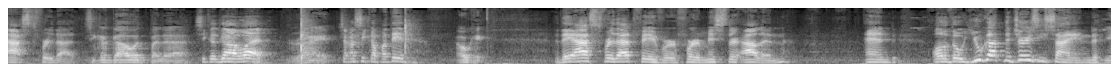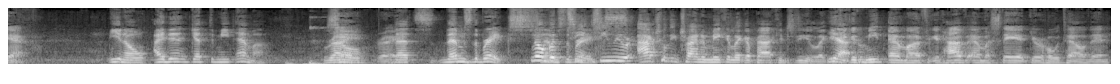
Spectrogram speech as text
asked for that. Si Kagawad pala. Si Kagawad. Right. Tsaka si Kapatid. Okay. They asked for that favor for Mr. Allen. And although you got the jersey signed, Yeah. you know, I didn't get to meet Emma. Right, so right. that's them's the breaks. No, Them's but the see, breaks. see, we were actually trying to make it like a package deal. Like, Yeah. if you could meet Emma, if you could have Emma stay at your hotel, then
